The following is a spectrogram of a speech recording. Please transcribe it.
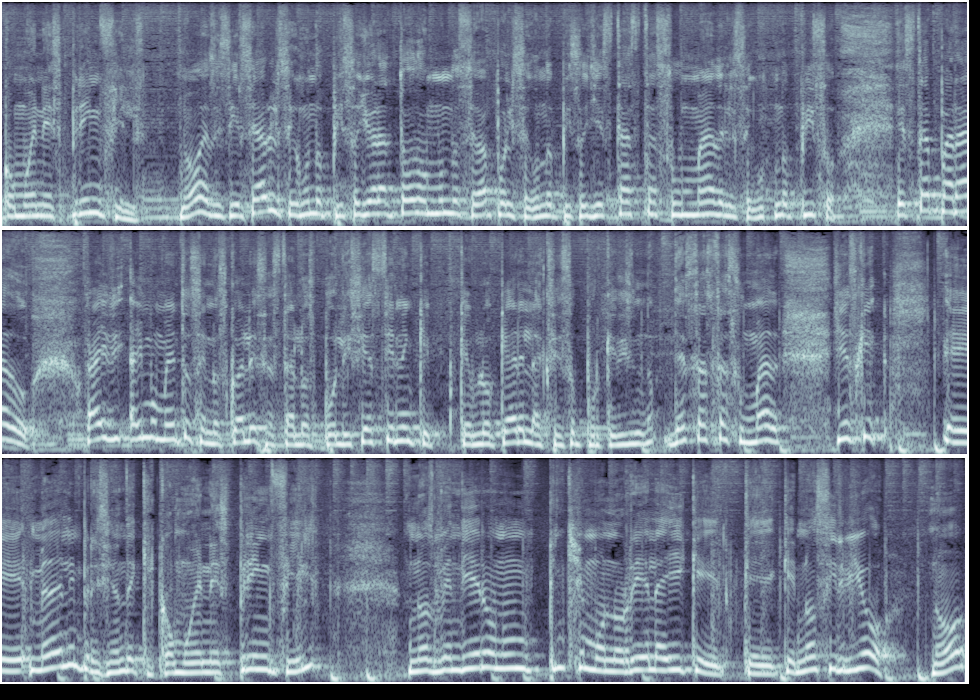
como en Springfield, ¿no? Es decir, se abre el segundo piso y ahora todo el mundo se va por el segundo piso y está hasta su madre el segundo piso. Está parado. Hay, hay momentos en los cuales hasta los policías tienen que, que bloquear el acceso porque dicen, no, ya está hasta su madre. Y es que eh, me da la impresión de que como en Springfield nos vendieron un pinche monorriel ahí que, que- no sirvió, ¿no?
